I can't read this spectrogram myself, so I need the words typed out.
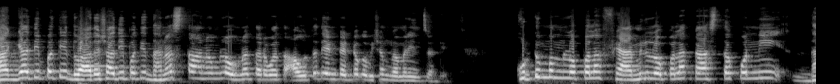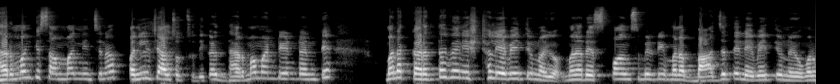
భాగ్యాధిపతి ద్వాదశాధిపతి ధనస్థానంలో ఉన్న తర్వాత అవుతుంది ఏంటంటే ఒక విషయం గమనించండి. కుటుంబం లోపల ఫ్యామిలీ లోపల కాస్త కొన్ని ధర్మంకి సంబంధించిన పనులు చేయాల్సి వస్తుంది. ఇక్కడ ధర్మం అంటే ఏంటంటే మన కర్తవ్య నిష్టలు ఏవైతే ఉన్నాయో మన రెస్పాన్సిబిలిటీ మన బాధ్యతలు ఏవైతే ఉన్నాయో మన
